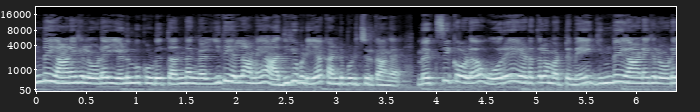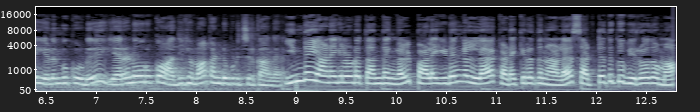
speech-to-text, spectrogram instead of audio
இந்த யானைகளோட எலும்புக்கூடு தந்தங்கள் இது எல்லாமே அதிகப்படியாக கண்டுபிடிச்சிருக்காங்க. மெக்சிகோல ஒரே இடத்துல மட்டுமே இந்த யானைகளோட எலும்புக்கூடு இருநூறுக்கும் அதிகமாக கண்டுபிடிச்சிருக்காங்க. இந்த யானைகளோட தந்தங்கள் பல இடங்கள்ல கிடைக்கிறதுனால சட்டத்துக்கு விரோதமா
